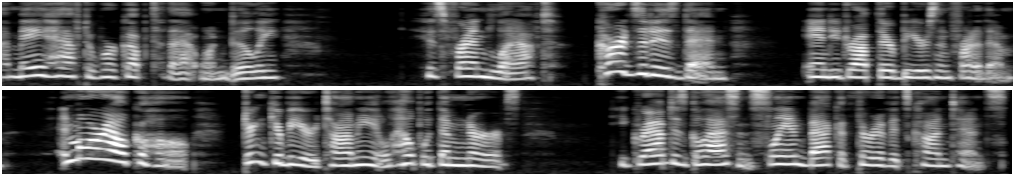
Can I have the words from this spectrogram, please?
I may have to work up to that one, Billy. His friend laughed. Cards it is, then. Andy dropped their beers in front of them. And more alcohol. Drink your beer, Tommy. It'll help with them nerves. He grabbed his glass and slammed back a third of its contents.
